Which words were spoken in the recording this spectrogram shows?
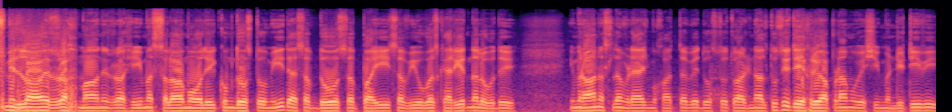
بسم اللہ الرحمن الرحیم السلام علیکم دوستو امید ہے سب دوست سب ਭਾਈ ਸਭ ਵਿਊਵਰਸ ਖੈਰੀਅਤ ਨਾਲ ਹੋਵਦੇ ਇਮਰਾਨ ਅਸਲਮ ਵੜੈਜ ਮੁਖਾਤਬ ਹੈ ਦੋਸਤੋ ਤੁਹਾਡੇ ਨਾਲ ਤੁਸੀਂ ਦੇਖ ਰਹੇ ਹੋ ਆਪਣਾ ਮਵੇਸ਼ੀ ਮੰਡੀ ਟੀਵੀ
